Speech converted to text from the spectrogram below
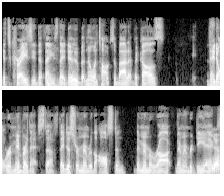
it's crazy the things they do, but no one talks about it because they don't remember that stuff. They just remember the Austin, they remember Rock, they remember DX. Yeah.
